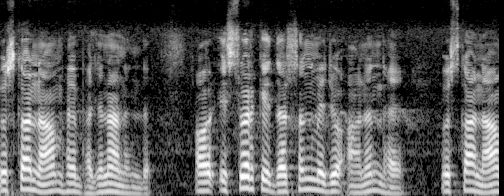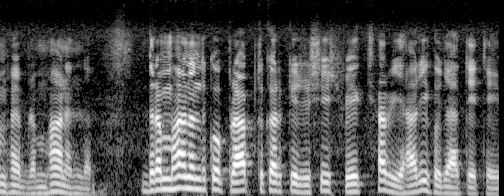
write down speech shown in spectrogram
उसका नाम है भजनानंद, और ईश्वर के दर्शन में जो आनंद है, उसका नाम है ब्रह्मानंद। ब्रह्मानंद को प्राप्त करके ऋषि स्वेच्छा विहारी हो जाते थे।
